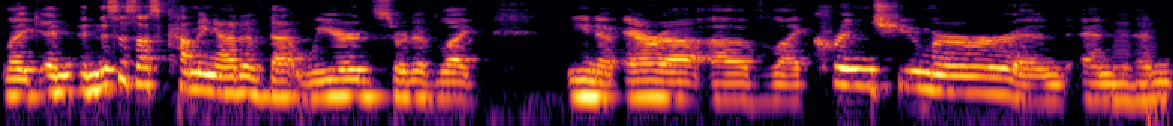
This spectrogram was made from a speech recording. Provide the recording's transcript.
like, and and this is us coming out of that weird sort of like you know era of like cringe humor and and mm-hmm. and,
